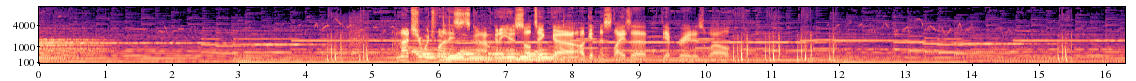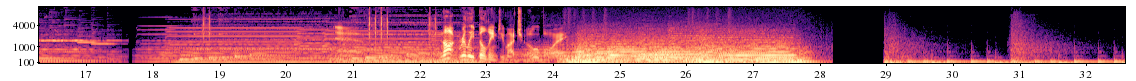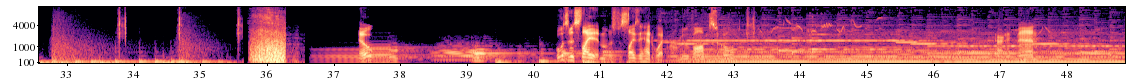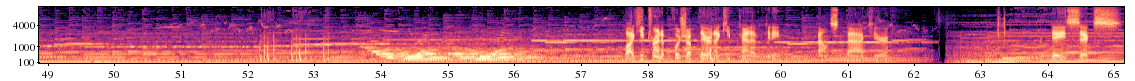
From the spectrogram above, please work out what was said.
I'm not sure which one of these is I'm going to use, so I'll take. Uh, I'll get Miss Liza the upgrade as well. Really building too much. Oh boy. What was Miss Liza? Miss Liza had what? Remove obstacle? Darn it, man. Well, I keep trying to push up there, and I keep kind of getting bounced back here. Day six.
